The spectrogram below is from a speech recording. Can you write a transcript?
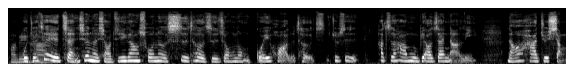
好。我觉得这也展现了小鸡刚刚说那个四特质中那种规划的特质，就是他知道他目标在哪里，然后他就想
